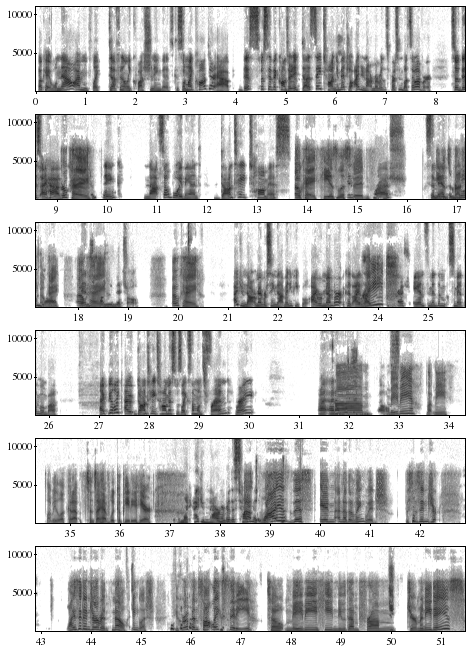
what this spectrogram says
Okay, well now I'm like definitely questioning this because so my concert app, this specific concert, it does say Tanya Mitchell. I do not remember this person whatsoever. So this I have Okay. I think not so boy band, Dante Thomas, Okay. He is listed. Crush, Samantha Crush. Moonwell, Okay. and Okay. Mitchell. Okay. I do not remember seeing that many people. I remember because I like Right? Crush and Samantha Samantha Mumba. I feel like I, Dante Thomas was like someone's friend, right? I, I don't. Um. Maybe. Let me let me look it up since I have Wikipedia here. I'm like I do not remember this Uh, time. why is this in another language? This is in Ger- Why is it in German? No, English. He grew up in Salt Lake City, so maybe he knew them from Germany days.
